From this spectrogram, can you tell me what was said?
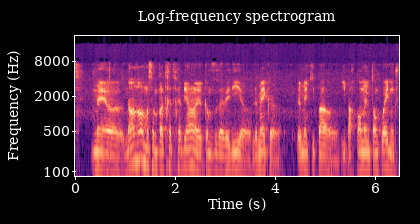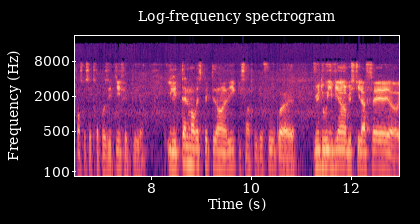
Mais euh, non, non, moi ça me va très très bien. Euh, Comme vous avez dit, euh, le mec, euh, le mec il part, euh, il part pas en même temps que Wade, donc je pense que c'est très positif. Et puis, euh, il est tellement respecté dans la ligue, c'est un truc de fou, quoi. Vu d'où il vient, vu ce qu'il a fait, euh,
